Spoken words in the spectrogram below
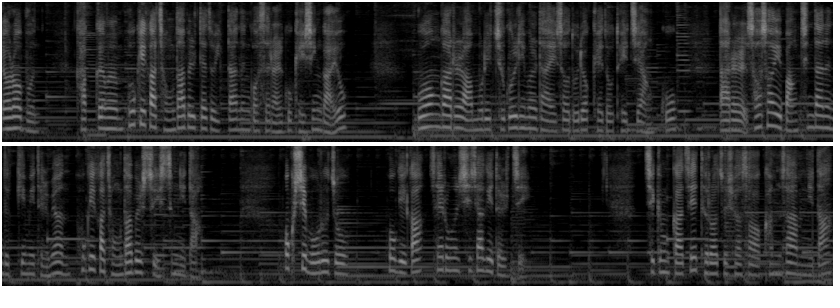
여러분, 가끔은 포기가 정답일 때도 있다는 것을 알고 계신가요? 무언가를 아무리 죽을 힘을 다해서 노력해도 되지 않고 나를 서서히 망친다는 느낌이 들면 포기가 정답일 수 있습니다. 혹시 모르죠. 포기가 새로운 시작이 될지. 지금까지 들어주셔서 감사합니다.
